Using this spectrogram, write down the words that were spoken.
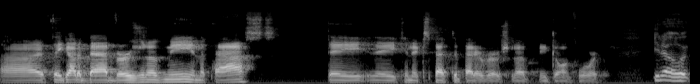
uh, if they got a bad version of me in the past, they they can expect a better version of me going forward. You know,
